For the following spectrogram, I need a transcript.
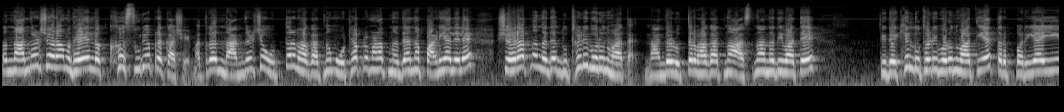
तर नांदेड शहरामध्ये लख सूर्यप्रकाश आहे. मात्र नांदेडच्या उत्तर भागातनं मोठ्या प्रमाणात नद्यांना पाणी आलेलं आहे. शहरातनं नद्या दुथडी भरून वाहत आहेत. नांदेड उत्तर भागातनं आसना नदी वाहते. ती देखील दुथडी भरून वाहतीये. तर पर्यायी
